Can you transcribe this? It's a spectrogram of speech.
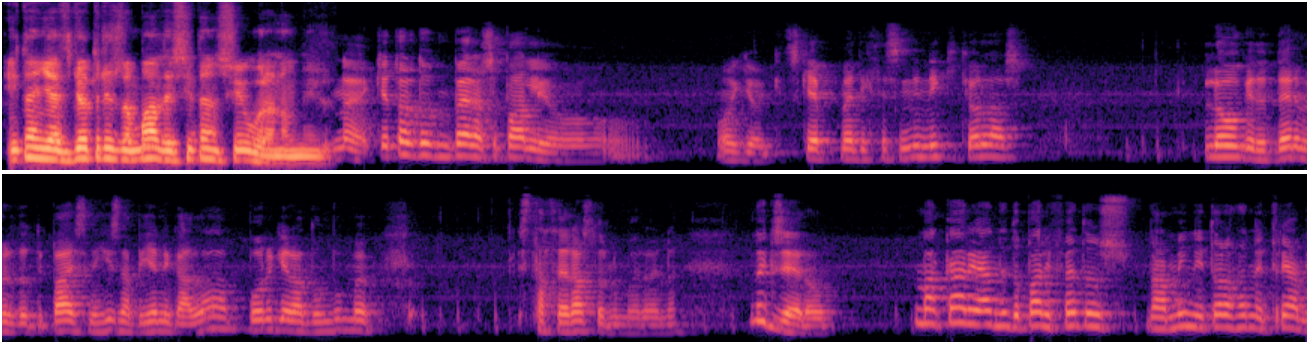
ήταν για δύο-τρεις εβδομάδες, ήταν σίγουρα νομίζω. Ναι, και τώρα τον πέρασε πάλι ο, ο Γιώκητς. Και με τη χθεσινή νίκη κιόλας, λόγω και του Denver το ότι πάει συνεχίζει να πηγαίνει καλά, μπορεί και να τον δούμε σταθερά στο νούμερο 1. Δεν ξέρω. Μακάρι αν δεν το πάρει φέτος να μείνει τώρα θα είναι 3-0,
